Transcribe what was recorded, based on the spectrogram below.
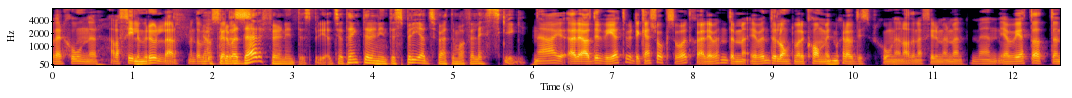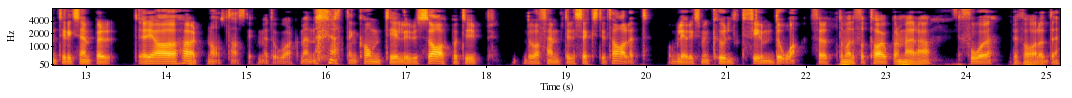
versioner, alla filmrullar, men de Ja, lyckades... så det var därför den inte spreds. Jag tänkte den inte spreds för att den var för läskig. Nej, eller ja, det vet vi. Det kanske också var ett skäl. Jag vet inte, jag vet inte hur långt de hade kommit med själva distributionen av den här filmen, men, men jag vet att den till exempel, jag har hört någonstans, det kommer jag inte ihåg vart, men att den kom till USA på typ, det var 50 eller 60-talet och blev liksom en kultfilm då, för att de hade fått tag på de här äh, få bevarade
